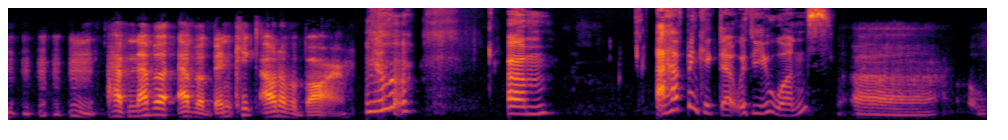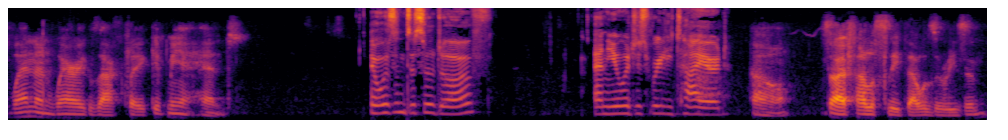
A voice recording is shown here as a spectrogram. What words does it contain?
Mm-mm-mm-mm. I have never ever been kicked out of a bar. um, I have been kicked out with you once. Uh, when and where exactly? Give me a hint. It was in Düsseldorf, and you were just really tired. Oh, so I fell asleep. That was the reason.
